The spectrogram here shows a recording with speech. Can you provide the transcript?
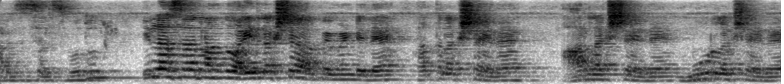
ಅರ್ಜಿ ಸಲ್ಲಿಸ್ಬೋದು ಇಲ್ಲ ಸರ್ ನಮ್ಮದು ಐದು ಲಕ್ಷ ಪೇಮೆಂಟ್ ಇದೆ, ಹತ್ತು ಲಕ್ಷ ಇದೆ, ಆರು ಲಕ್ಷ ಇದೆ, ಮೂರು ಲಕ್ಷ ಇದೆ.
